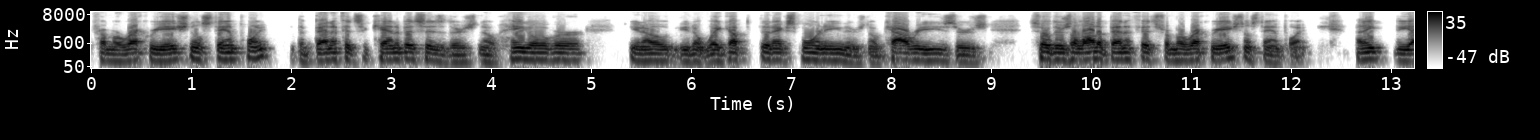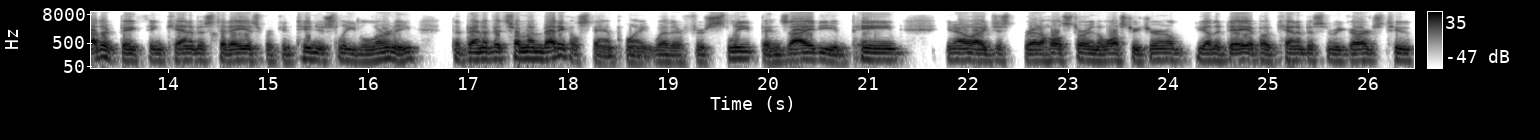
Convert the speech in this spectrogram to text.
from a recreational standpoint. The benefits of cannabis is there's no hangover, you know you don't wake up the next morning there's no calories there's so there's a lot of benefits from a recreational standpoint. I think the other big thing cannabis today is we're continuously learning the benefits from a medical standpoint whether for sleep anxiety and pain. You know i just read a whole story in the wall street journal the other day about cannabis in regards to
